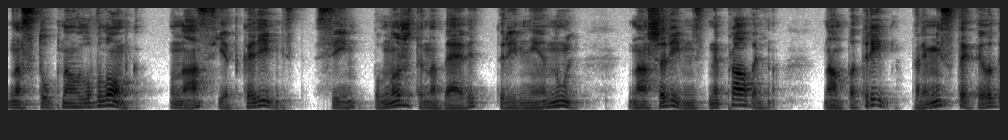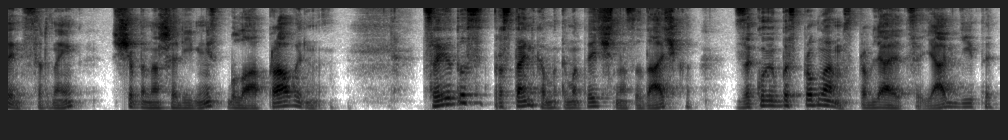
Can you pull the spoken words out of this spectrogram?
Наступна головоломка. У нас є така рівність. 7 помножити на 9 дорівнює 0. Наша рівність неправильна. Нам потрібно перемістити один сирник, щоб наша рівність була правильною. Це є досить простенька математична задачка, з якою без проблем справляються як діти,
